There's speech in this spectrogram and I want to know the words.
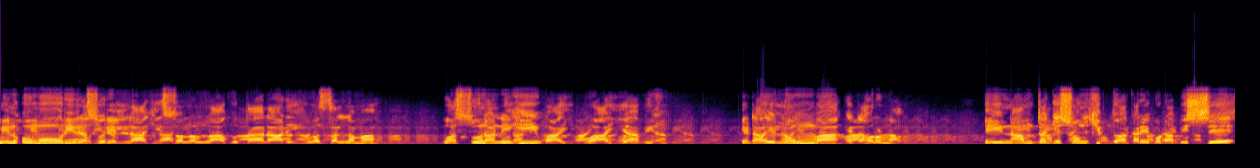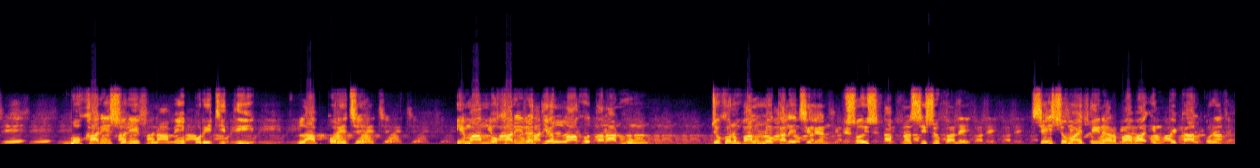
মিন উমুরি রাসূলিল্লাহি সাল্লাল্লাহু তাআলা আলাইহি ওয়াসাল্লাম ওয়া সুনানিহি ওয়া আইয়ামিহি। এটা ওই লম্বা, এটা হলো নাম। এই নামটাকে সংক্ষিপ্ত আকারে গোটা বিশ্বে বুখারী শরীফ নামে পরিচিতি লাভ করেছে। ইমাম বুখারী রাদিয়াল্লাহু তাআলা যখন বাল্যকালে ছিলেন শৈশ- আপনার শিশুকালে, সেই সময় তিনার বাবা ইন্তেকাল করে যান।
